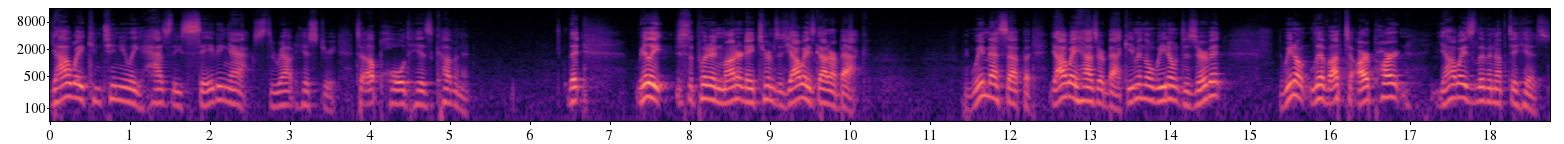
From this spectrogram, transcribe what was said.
Yahweh continually has these saving acts throughout history to uphold his covenant. That really, just to put it in modern day terms, is Yahweh's got our back. We mess up, but Yahweh has our back. Even though we don't deserve it, we don't live up to our part, Yahweh's living up to his.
